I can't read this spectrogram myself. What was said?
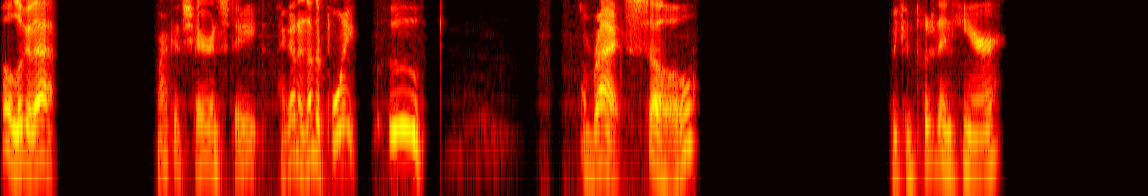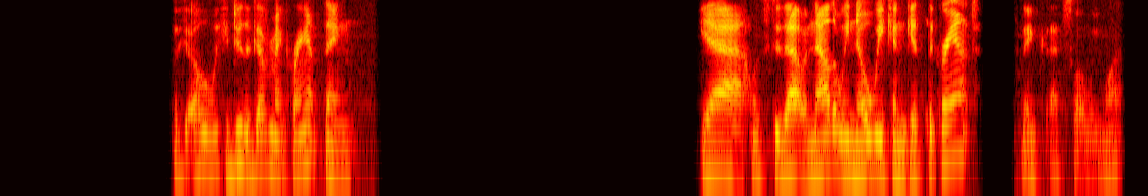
Oh, look at that. Market share and state. I got another point. Ooh. All right, so we can put it in here. We go, oh, we could do the government grant thing. Yeah, let's do that one. Now that we know we can get the grant, think that's what we want.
